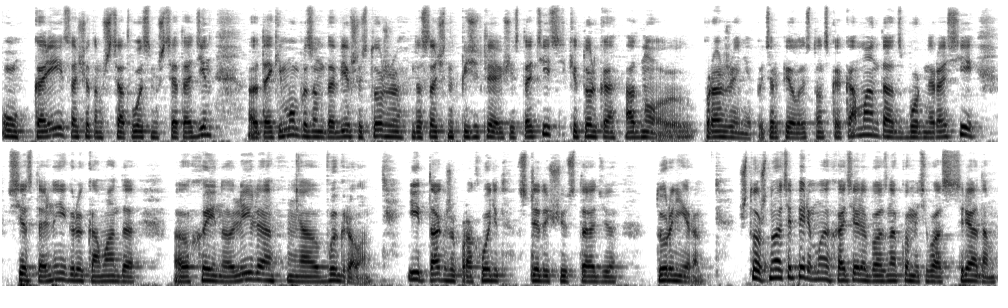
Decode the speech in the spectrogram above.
у Кореи со счетом 68-61, э, таким образом добившись тоже достаточно впечатляющей статистики. Только одно поражение потерпела эстонская команда от сборной России. Все остальные игры команда Хейно Лиля выиграла. И также проходит в следующую стадию турнира. Что ж, ну а теперь мы хотели бы ознакомить вас с рядом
